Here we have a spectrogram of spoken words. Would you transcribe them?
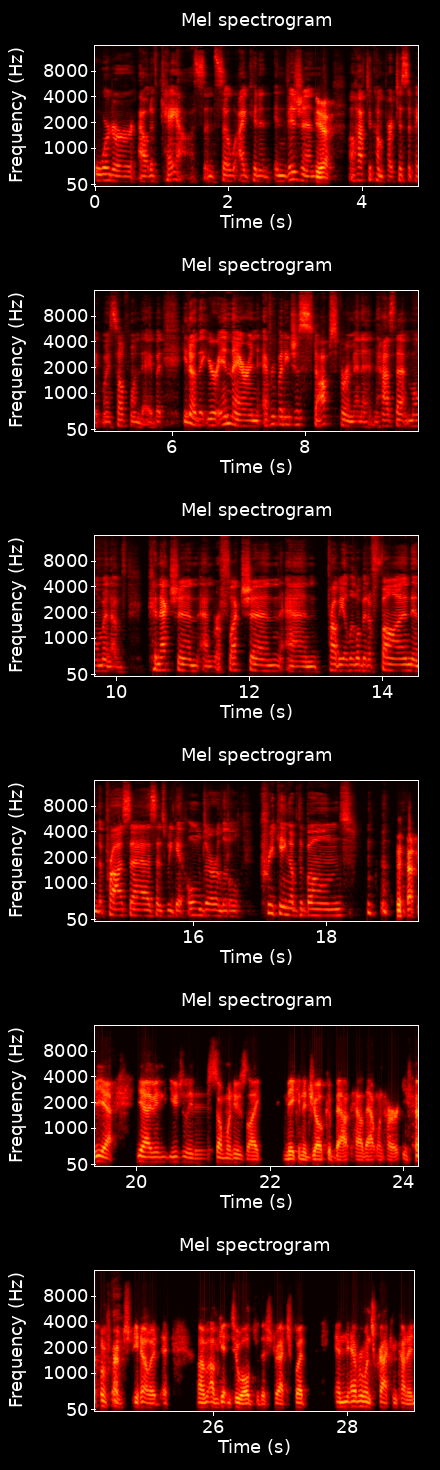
order out of chaos and so i can envision yeah i'll have to come participate myself one day but you know that you're in there and everybody just stops for a minute and has that moment of connection and reflection and probably a little bit of fun in the process as we get older a little creaking of the bones yeah, yeah. I mean, usually there's someone who's like making a joke about how that one hurt. You know, from you know, it, I'm, I'm getting too old for the stretch, but and everyone's cracking kind of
